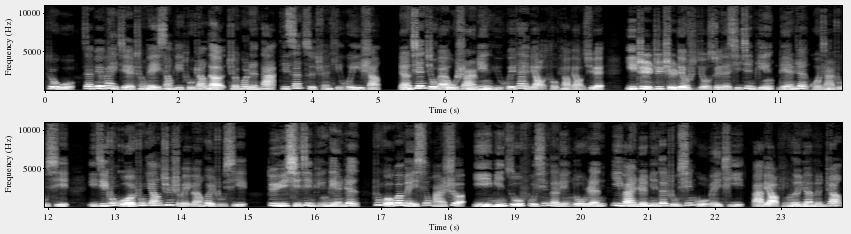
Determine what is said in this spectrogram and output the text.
周五，在被外界称为“橡皮图章”的全国人大第三次全体会议上，两千九百五十二名与会代表投票表决，一致支持六十九岁的习近平连任国家主席以及中国中央军事委员会主席。对于习近平连任，中国官媒新华社以“民族复兴的领路人，亿万人民的主心骨”为题发表评论员文章，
